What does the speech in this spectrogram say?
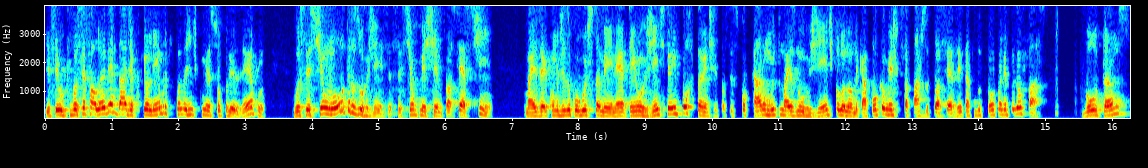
Isso, o que você falou é verdade, é porque eu lembro que quando a gente começou, por exemplo, vocês tinham outras urgências, vocês tinham que mexer no processo? Tinha. Mas é como diz o Kogut também, né? Tem urgente e tem o importante. Então vocês focaram muito mais no urgente, falou, não, daqui a pouco eu mexo com essa parte do processo aí, tá tudo pronto, mas depois eu faço. Voltamos,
